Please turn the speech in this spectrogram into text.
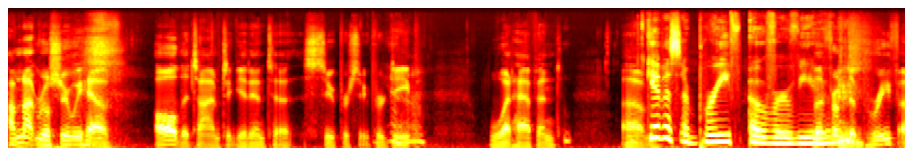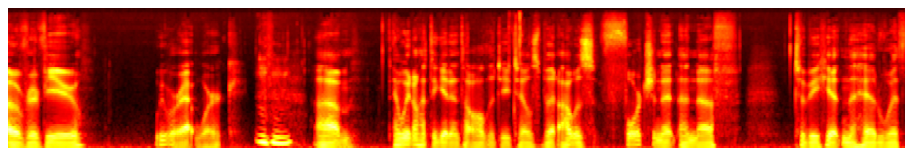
I'm not real sure we have all the time to get into super super deep what happened. Um, Give us a brief overview. but from the brief overview, we were at work. Mm-hmm. Um, and we don't have to get into all the details, but I was fortunate enough to be hit in the head with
